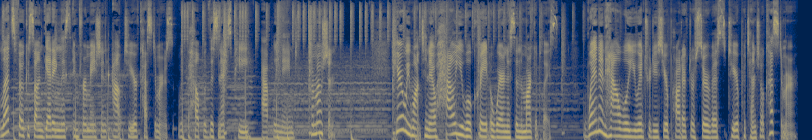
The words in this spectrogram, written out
let's focus on getting this information out to your customers with the help of this next P, aptly named promotion. Here we want to know how you will create awareness in the marketplace. When and how will you introduce your product or service to your potential customer?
